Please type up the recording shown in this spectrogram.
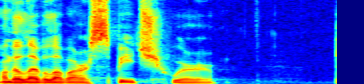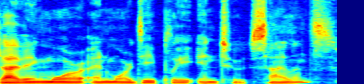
On the level of our speech, we're diving more and more deeply into silence.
